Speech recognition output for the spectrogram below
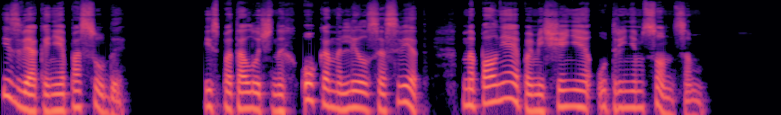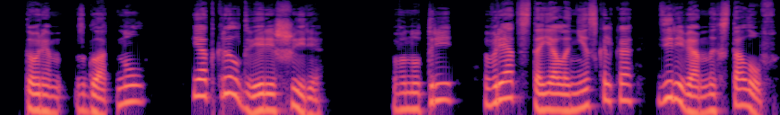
и звяканье посуды. Из потолочных окон лился свет, наполняя помещение утренним солнцем. Торин сглотнул и открыл двери шире. Внутри в ряд стояло несколько деревянных столов.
